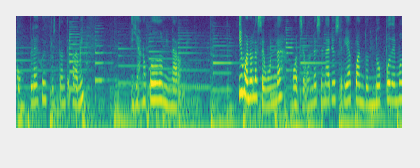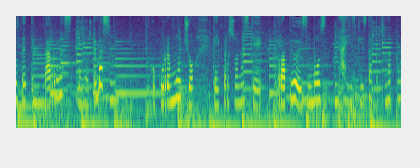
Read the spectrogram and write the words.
complejo y frustrante para mí y ya no puedo dominarme y bueno, la segunda o el segundo escenario sería cuando no podemos detectarlas en los demás. Ocurre mucho que hay personas que rápido decimos, ay, es que esta persona, ¿por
